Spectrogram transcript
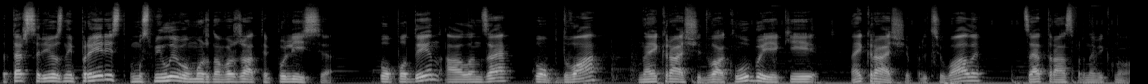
Це теж серйозний приріст, тому сміливо можна вважати Полісся топ-1, а ЛНЗ топ-2. Найкращі два клуби, які найкраще працювали це трансферне вікно.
